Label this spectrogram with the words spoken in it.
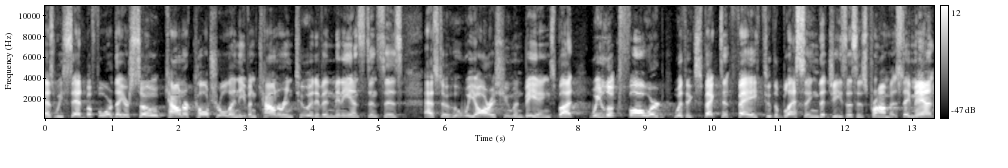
As we said before, they are so countercultural and even counterintuitive in many instances as to who we are as human beings, but we look forward with expectant faith to the blessing that Jesus has promised. Amen?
